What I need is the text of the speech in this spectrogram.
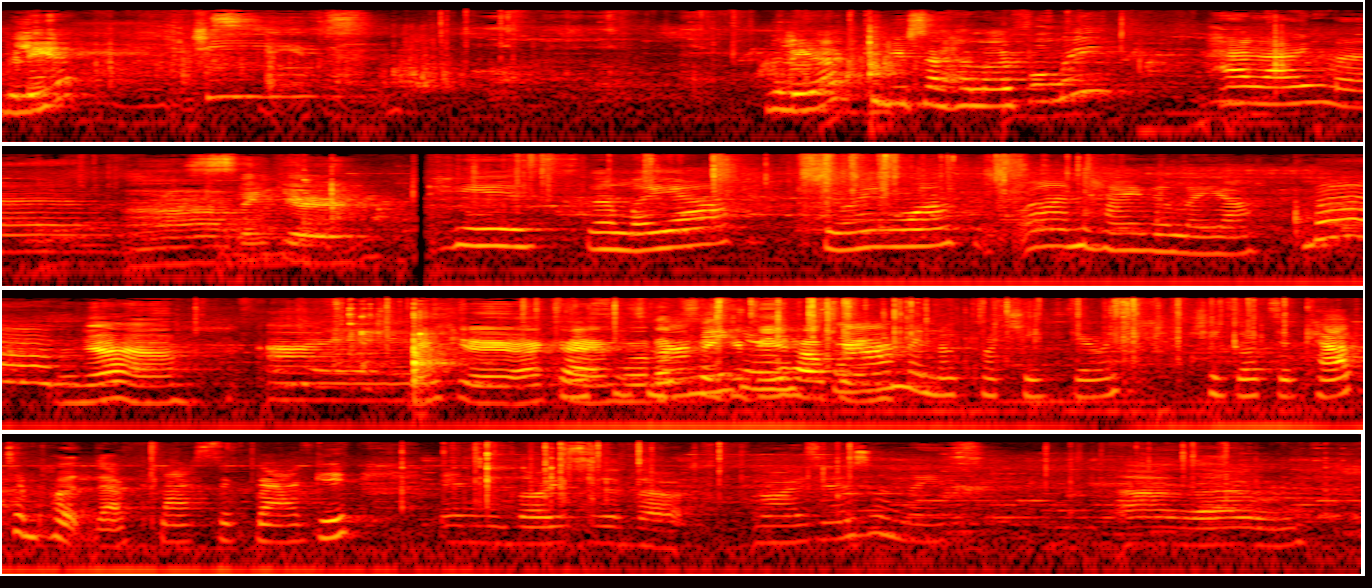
Malia? Cheese. Malia, can you say hello for me? Hello, Mum. Ah, thank you. Here's the Leah doing one. One, hey, the Leah. Mom. Yeah, And thank you. Okay, well is let's Mummy thank you for your doing helping. And look what she's doing. She got the cups and put that plastic bag in. And those are the noses and these are the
